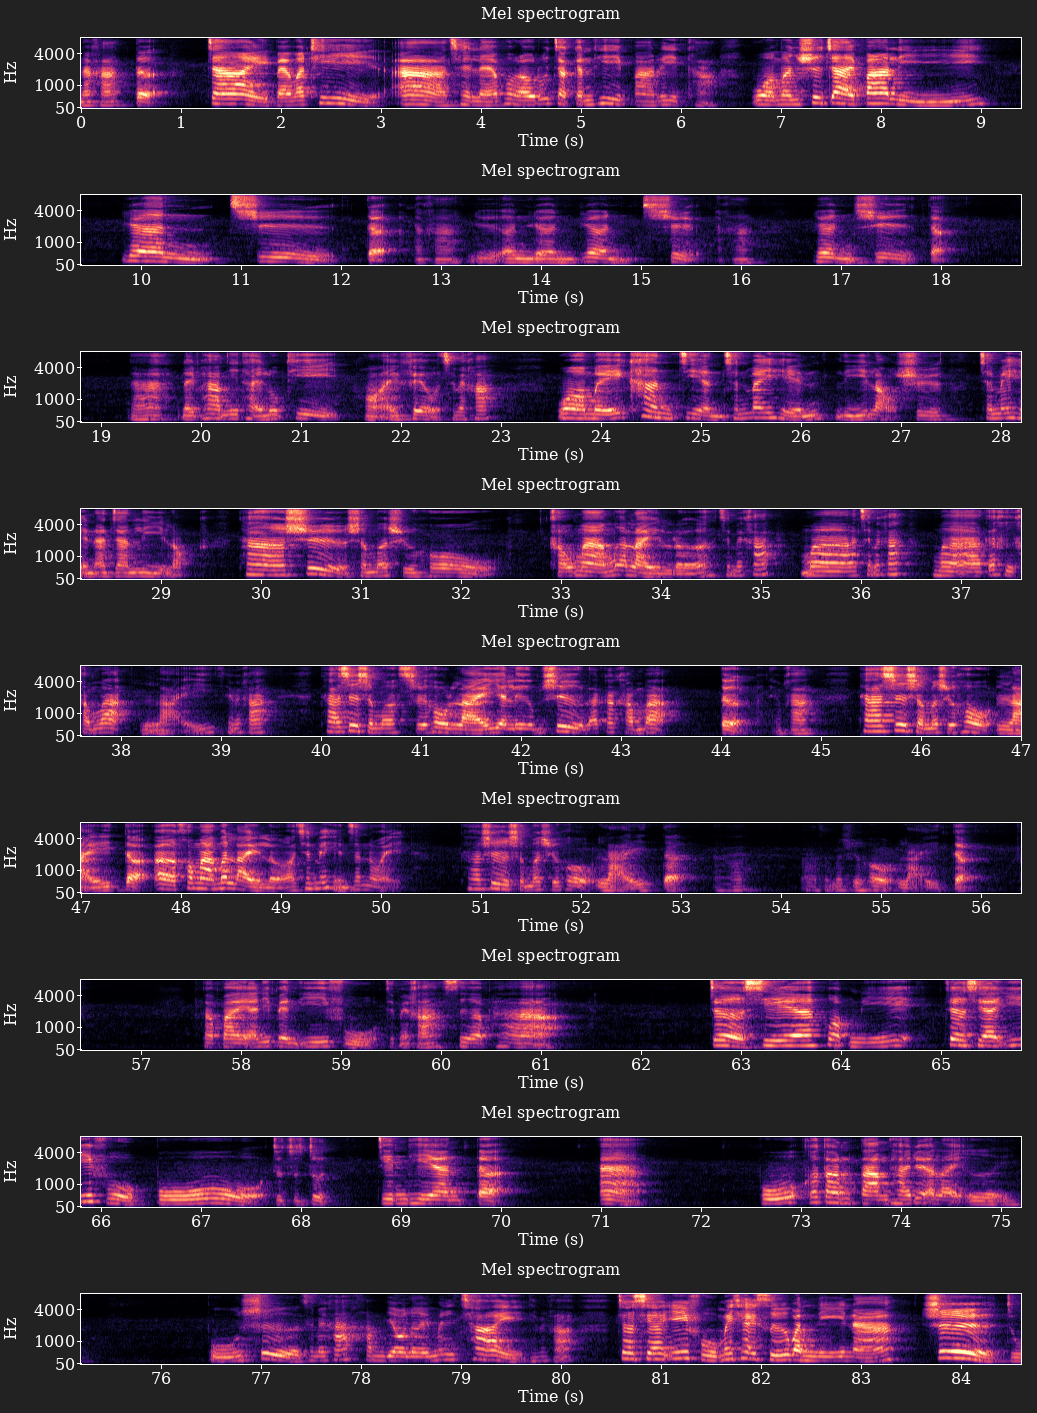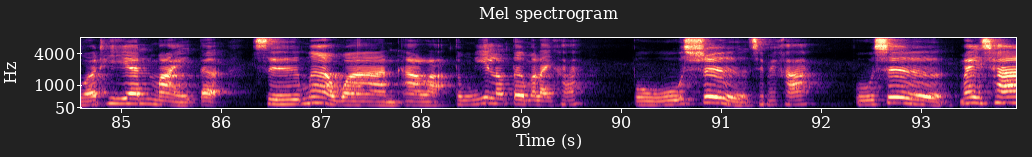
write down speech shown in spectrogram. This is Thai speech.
们是นะคะเตะใจแปลว่าที่ อ่า ใช่แล้วพวกเรารู้จักกันที่ปารีสค่ะ我们是在巴黎认识的นะคะเรียนเรียนเรียนชื่อนะคะเรียนชื่อ的นะในภาพนี้ถ่ายรูปที่หอไอเฟลใช่ไหมคะ我没看见ฉันไม่เห็นหลีเหล่าชื่อฉันไม่เห็นอาจารย์หลีหรอก 他是什么时候เขามาเมื่อไหร่เหรอใช่ไหมคะ มาใช่ไหมคะ มาก็คือคำว่าไหลใช่ไหมคะ他是什么时候来อย่าลืมชื่อแล้วก็คำว่าเตะนะคะ他是什么时候来的เออเข้ามาเมื่อไหร่เหรอ ฉันไม่เห็นสักหน่อย他是什么时候来的อ่าอ่า什么时候来的ต่อ ไปอันนี้เป็นอีฟูใช่ไหมคะ เสื้อผ้า 这些พวกนี้这些衣服不จุดจุดจุด今天的อ่าปูก็ตามตามท้ายด้วยอะไรเอ่ยปูชื่อใช่ไหมคะคำเดียวเลยไม่ใช่ใช่ไหมคะ这些衣服ไม่ใช่ซื้อวันนี้นะ是昨天买的 ซื้อเมื่อวานเอาละตรงนี้เราเติมอะไรคะปูซื่อใช่ไหมคะปูซื่อไม่ใช่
